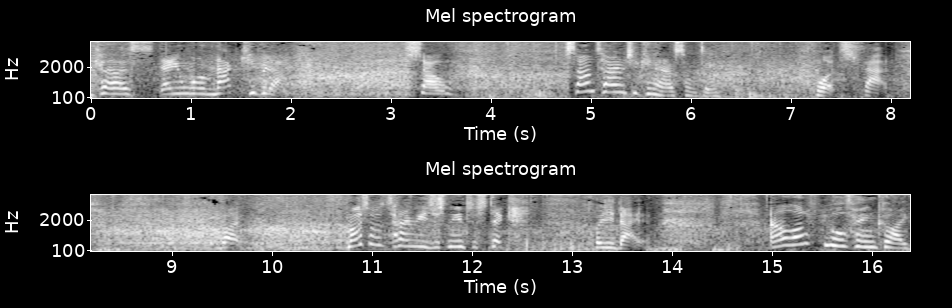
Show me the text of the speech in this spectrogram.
Because then you will not keep it up. So, sometimes you can have something. What's fat? But most of the time you just need to stick with your diet. And a lot of people think like,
